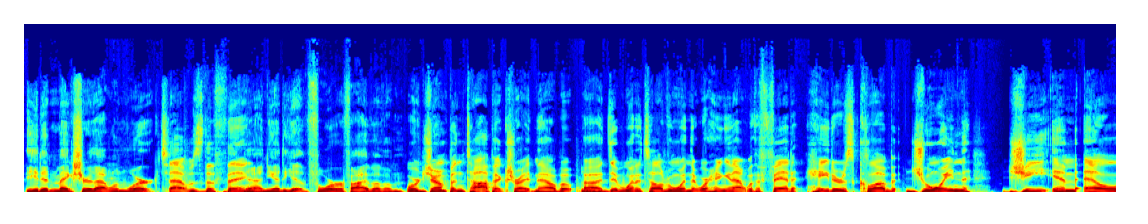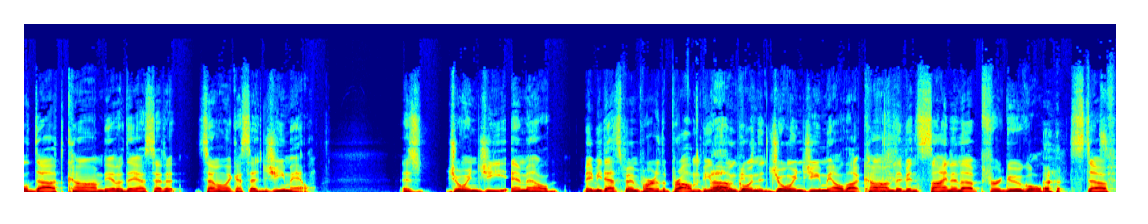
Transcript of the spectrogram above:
he didn't make sure that one worked. That was the thing. Yeah, and you had to get four or five of them. We're jumping topics right now, but uh, Mm. I did want to tell everyone that we're hanging out with a Fed Haters Club. Join gml.com. The other day I said it sounded like I said Gmail. As join GML. Maybe that's been part of the problem. People Oh, have been going to joingmail.com. They've been signing up for Google stuff.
